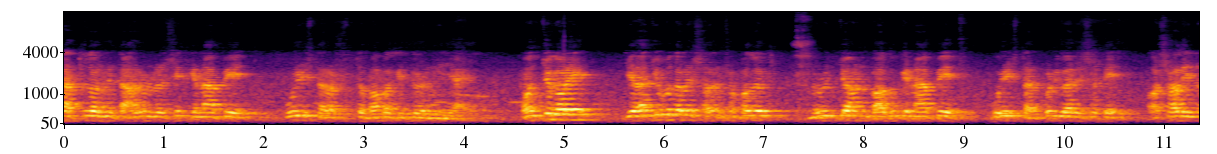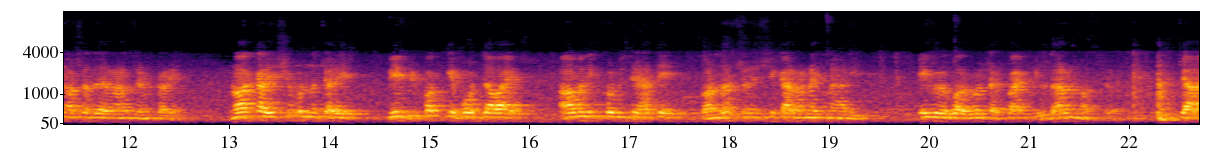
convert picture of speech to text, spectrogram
ছাত্রদল নেতা হারুন রশিদকে না পেয়ে পুলিশ তার অসুস্থ বাবাকে তুলে নিয়ে যায়। পঞ্চগড়ে জেলা যুব দলের সাধারণ সম্পাদক নুরুজ্জামান বাবুকে না পেয়ে পুলিশ তার পরিবারের সাথে অশালীন, অসাধারণ আচরণ করে। নোয়াখালী সুবর্ণচরে বিএনপির পক্ষে ভোট দেওয়ায় আওয়ামী লীগ কর্মীদের হাতে গণধর্ষণের শিকার অনেক নারী। এগুলো বর্বরতার কয়েকটি উদাহরণ মাত্র যা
